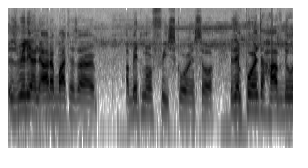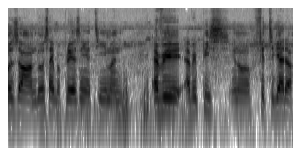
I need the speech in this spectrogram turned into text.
it's really, and the other batters are a bit more free scoring. So it's important to have those um, those type of players in your team and every every piece, you know, fit together.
